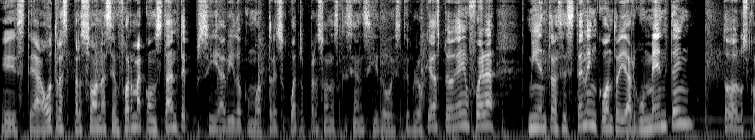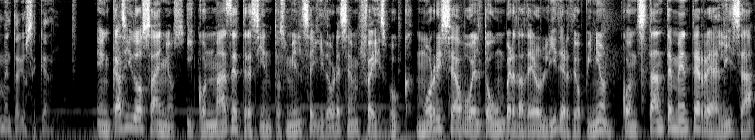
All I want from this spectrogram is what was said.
este, a otras personas en forma constante. Pues sí, ha habido como tres o cuatro personas que se han sido este, bloqueadas, pero de ahí en fuera, mientras estén en contra y argumenten, todos los comentarios se quedan. En casi dos años y con más de 300.000 seguidores en Facebook, Morris se ha vuelto un verdadero líder de opinión. Constantemente realiza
